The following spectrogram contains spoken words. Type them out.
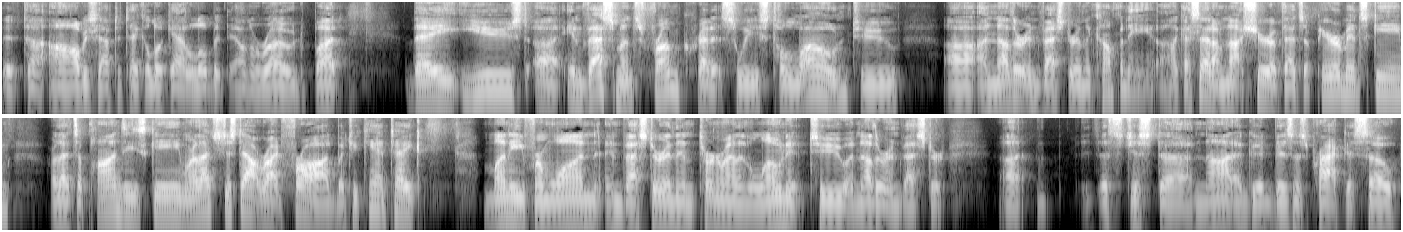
that uh, i obviously have to take a look at a little bit down the road. But they used uh, investments from Credit Suisse to loan to uh, another investor in the company. Like I said, I'm not sure if that's a pyramid scheme or that's a Ponzi scheme or that's just outright fraud, but you can't take money from one investor and then turn around and loan it to another investor. Uh, that's just uh, not a good business practice. So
